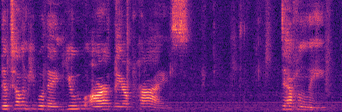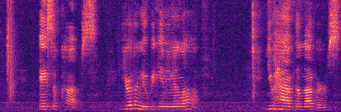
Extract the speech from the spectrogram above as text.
They're telling people that you are their prize. Definitely. Ace of Cups. You're the new beginning in love. You have the lovers,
